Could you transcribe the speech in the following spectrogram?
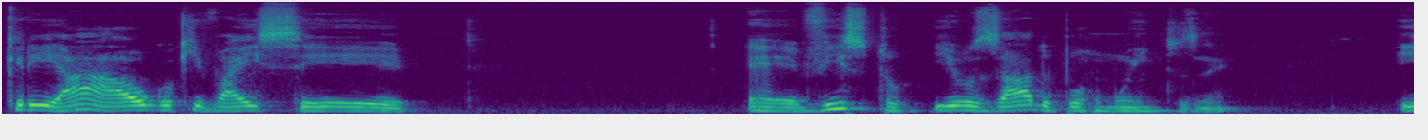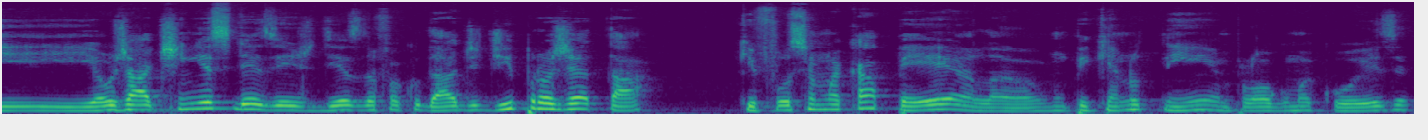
criar algo que vai ser é, visto e usado por muitos, né? E eu já tinha esse desejo desde a faculdade de projetar que fosse uma capela, um pequeno templo, alguma coisa.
